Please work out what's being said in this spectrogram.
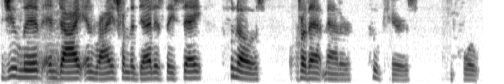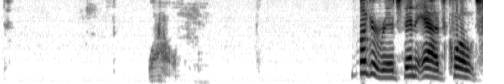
did you live and die and rise from the dead, as they say? Who knows? Or for that matter, who cares? Unquote. Wow. Muggeridge then adds, quote,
